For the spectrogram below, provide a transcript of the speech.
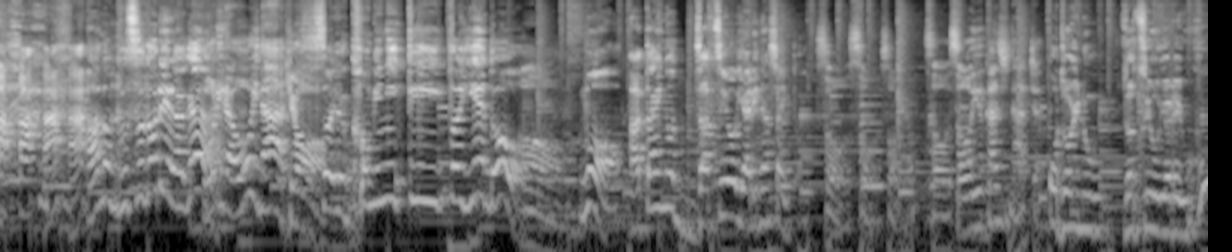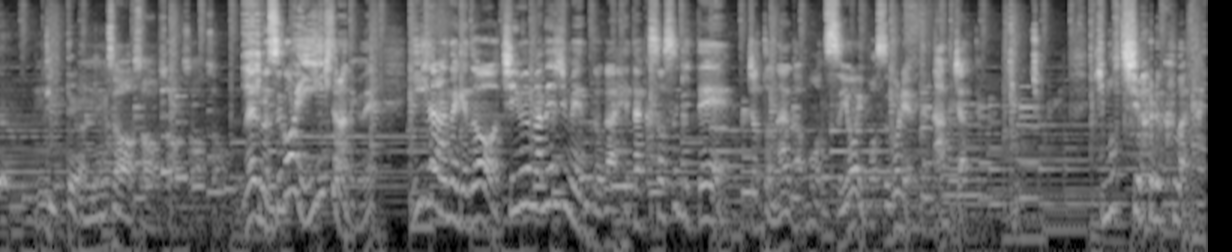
あのブスゴリラがゴリラ多いな今日。そういうコミュニティといえどうん。もう値の雑用やりなさいと。そうそうそうよ。そうそういう感じになっちゃって値の雑用やれうほって言ってるわけ。うん。そうそうそうそうそうでもすごいいい人なんだけどね。いい人なんだけどチームマネジメントが下手くそすぎてちょっとなんかもう強いボスゴリラみたいになっちゃってる気持ち悪い気持ち悪くはない。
